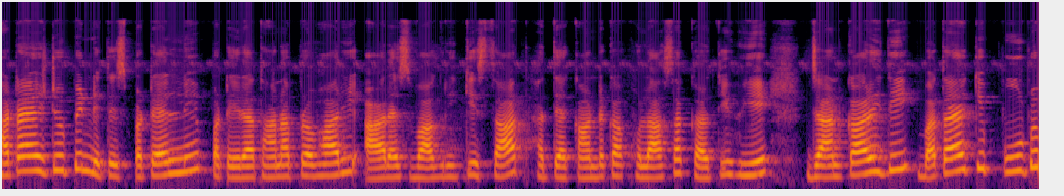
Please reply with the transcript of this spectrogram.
हटा एसडीओपी नीतीश पटेल ने पटेरा थाना प्रभारी आर एस वागरी के साथ हत्याकांड का खुलासा करते हुए जानकारी दी। बताया कि पूर्व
